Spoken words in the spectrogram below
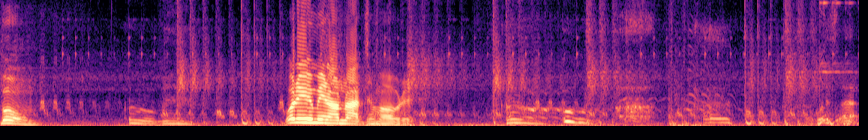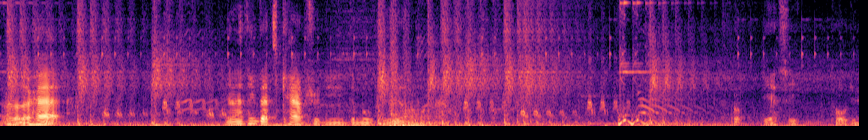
Boom. oh man. What do you mean I'm not demoted? What is that? Another hat. Yeah, I think that's captured. You need to move to the other one now. Oh, yeah, see? Told you.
